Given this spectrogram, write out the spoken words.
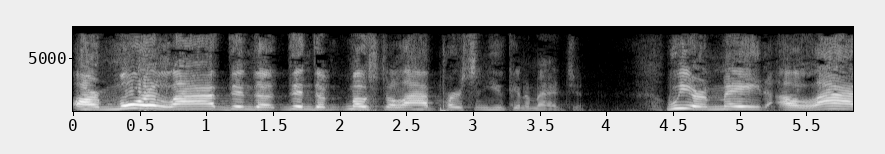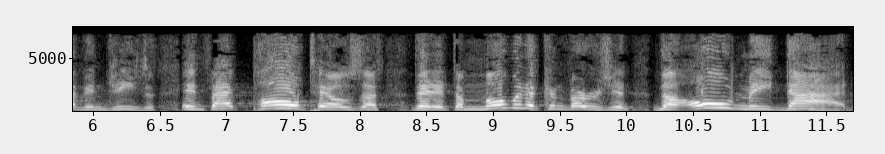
are more alive than the, than the most alive person you can imagine? We are made alive in Jesus. In fact, Paul tells us that at the moment of conversion, the old me died.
